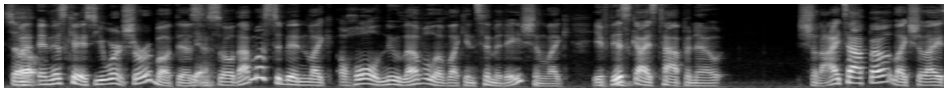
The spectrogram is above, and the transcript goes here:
So but in this case, you weren't sure about this, yeah. and so that must have been like a whole new level of like intimidation. Like, if this mm. guy's tapping out, should I tap out? Like, should I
